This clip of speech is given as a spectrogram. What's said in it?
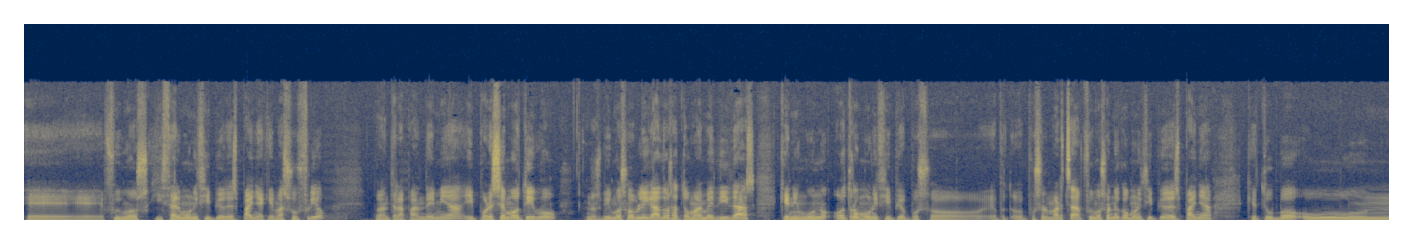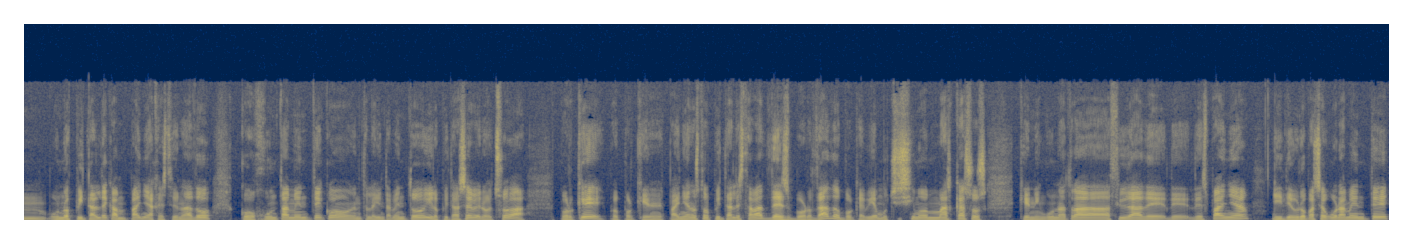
eh, fuimos quizá el municipio de España que más sufrió durante la pandemia y por ese motivo nos vimos obligados a tomar medidas que ningún otro municipio puso, eh, puso en marcha. Fuimos el único municipio de España que tuvo un, un hospital de campaña gestionado conjuntamente con, entre el Ayuntamiento y el Hospital Severo Ochoa. ¿Por qué? Pues porque en España nuestro hospital estaba desbordado, porque había muchísimos más casos que en ninguna otra ciudad de, de, España y de Europa seguramente,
